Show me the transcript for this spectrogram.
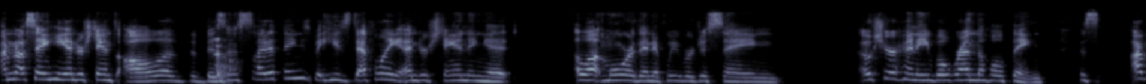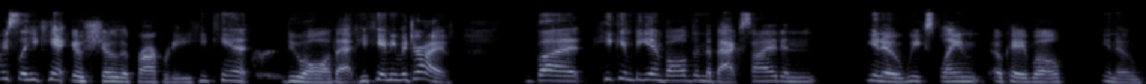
I'm not saying he understands all of the business side of things, but he's definitely understanding it a lot more than if we were just saying, "Oh, sure, honey, we'll run the whole thing." Because obviously, he can't go show the property. He can't do all of that. He can't even drive but he can be involved in the backside. And, you know, we explain, okay, well, you know,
